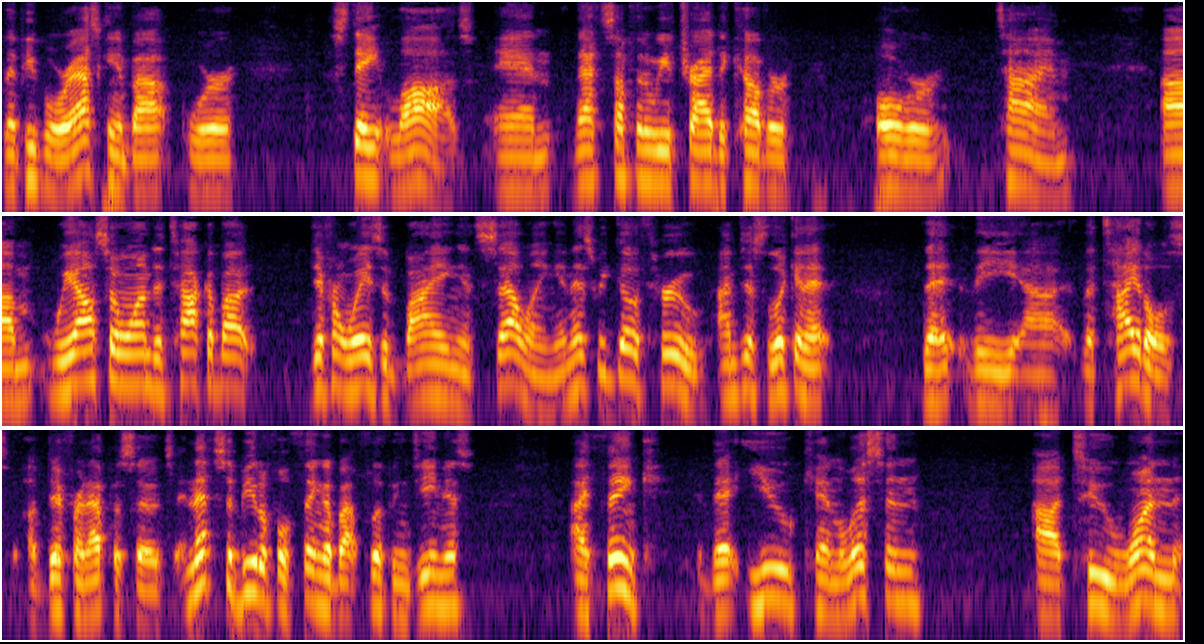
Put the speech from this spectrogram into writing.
that people were asking about were state laws, and that's something we've tried to cover over time um, we also wanted to talk about different ways of buying and selling. And as we go through, I'm just looking at the the uh, the titles of different episodes, and that's the beautiful thing about Flipping Genius. I think that you can listen uh, to one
